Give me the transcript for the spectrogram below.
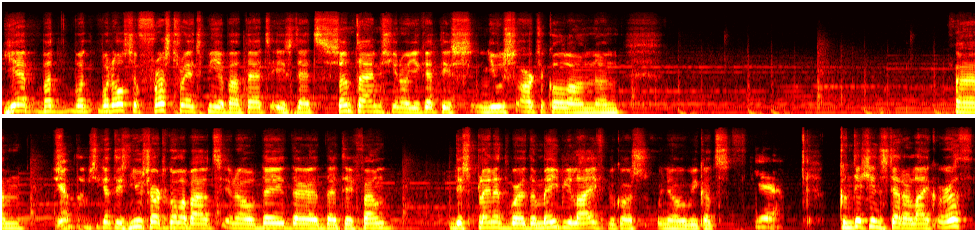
Yeah, but what what also frustrates me about that is that sometimes you know you get this news article on. on um, Yep. Sometimes you get this news article about you know they they that they found this planet where there may be life because you know we got Yeah. conditions that are like Earth,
